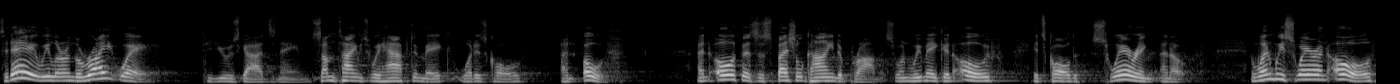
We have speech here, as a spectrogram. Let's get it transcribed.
Today, we learn the right way to use God's name. Sometimes we have to make what is called an oath. An oath is a special kind of promise. When we make an oath, it's called swearing an oath. And when we swear an oath,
